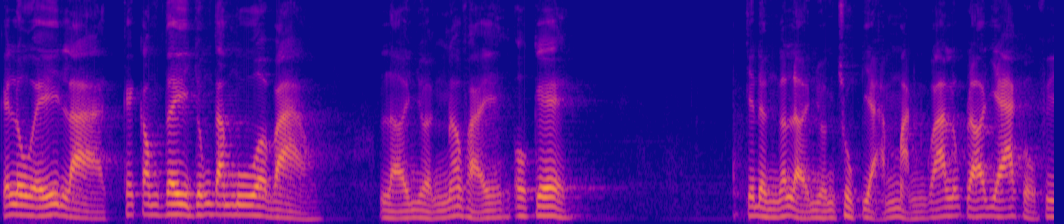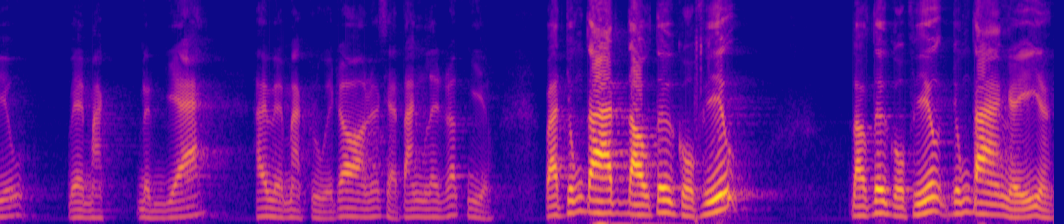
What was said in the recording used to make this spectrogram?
Cái lưu ý là cái công ty chúng ta mua vào lợi nhuận nó phải ok. Chứ đừng có lợi nhuận sụt giảm mạnh quá lúc đó giá cổ phiếu về mặt định giá hay về mặt rủi ro nó sẽ tăng lên rất nhiều. Và chúng ta đầu tư cổ phiếu. Đầu tư cổ phiếu chúng ta nghĩ rằng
